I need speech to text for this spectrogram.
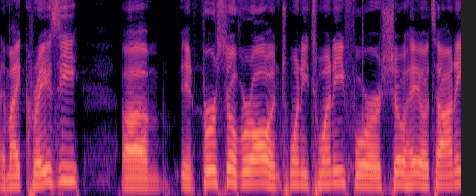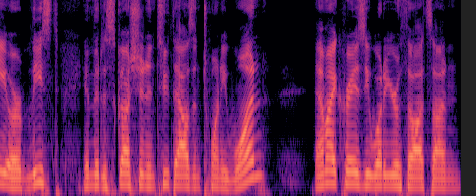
Am I crazy? Um, in first overall in 2020 for Shohei Ohtani, or at least in the discussion in 2021? Am I crazy? What are your thoughts on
